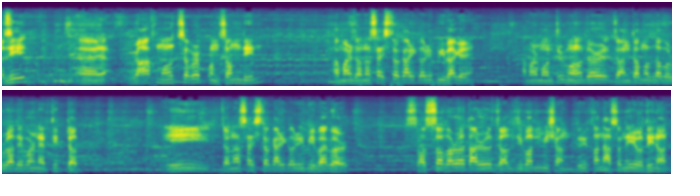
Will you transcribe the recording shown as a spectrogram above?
আজি ৰাস মহোৎসৱৰ পঞ্চম দিন। আমাৰ জনস্বাস্থ্য কাৰিকৰী বিভাগে আমাৰ মন্ত্ৰী মহোদয় জয়ন্ত মল্ল বৰুৱাদেৱৰ নেতৃত্বত এই জনস্বাস্থ্য কাৰিকৰী বিভাগৰ স্বচ্ছ ভাৰত আৰু জল জীৱন মিছন দুয়োখন আঁচনিৰ অধীনত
